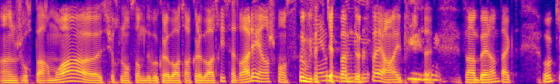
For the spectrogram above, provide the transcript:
un jour par mois sur l'ensemble de vos collaborateurs et collaboratrices, ça devrait aller, hein, je pense. Vous êtes eh capable de le faire, hein, et puis c'est un bel impact. Ok,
